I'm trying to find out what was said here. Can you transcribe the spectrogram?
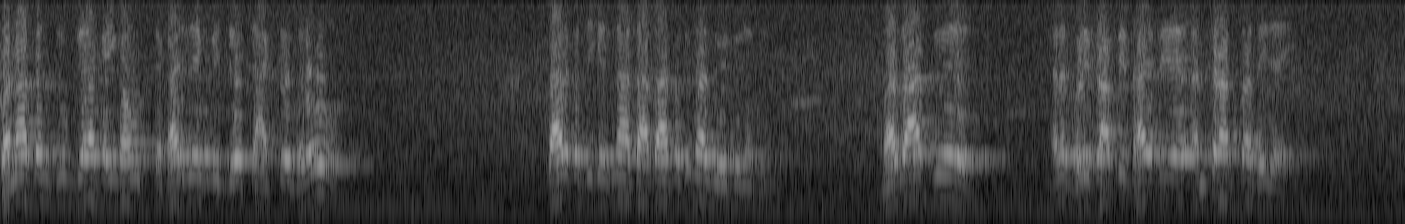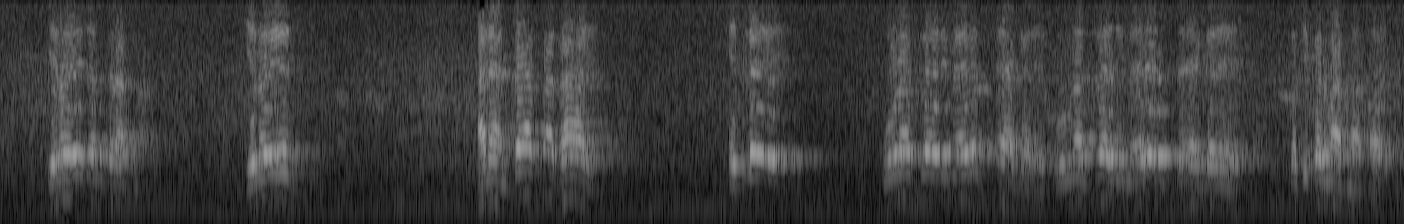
સનાતન સુખ જરા કંઈક આવું ચખાડી દે જો ચાકતો ખરો? તારે પછી કે ના તાતા કશું મારે જોઈતું નથી. મારે આ જોઈએ. અને થોડી પ્રાપ્તિ થાય તો અંતરાત્મા થઈ જાય. એનો એ જ અંતરાત્મા. એનો એ જ. અને અંતરાત્મા થાય એટલે પૂર્ણત્વ એની મેરેજ થયા કરે. પૂર્ણત્વ એની મેરેજ થયા કરે. પછી પરમાત્મા થાય.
